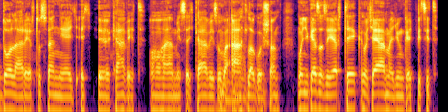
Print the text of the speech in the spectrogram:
dollárért tudsz venni egy, egy kávét, ha elmész egy kávézóba Igen. átlagosan. Mondjuk ez az érték, hogyha elmegyünk egy picit,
